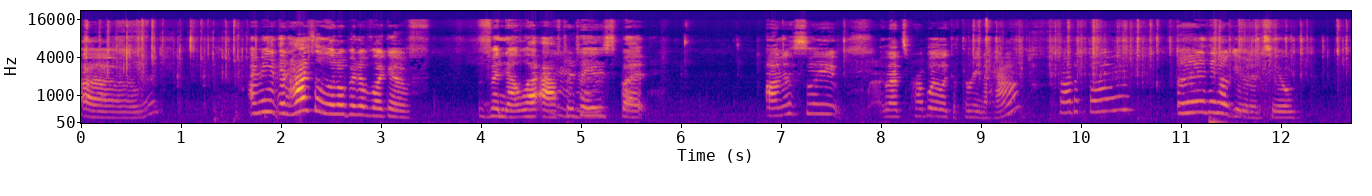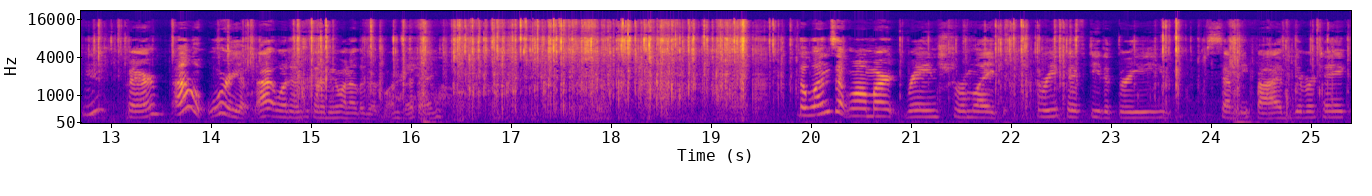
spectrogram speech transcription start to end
uh, I mean, it has a little bit of like a vanilla aftertaste, but honestly, that's probably like a three and a half out of five. I think I'll give it a two. Mm, fair. Oh, Oreo. That one is going to be one of the good ones, I think. The ones at Walmart ranged from like 350 to 375, give or take.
